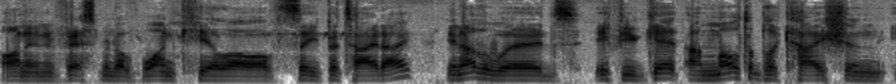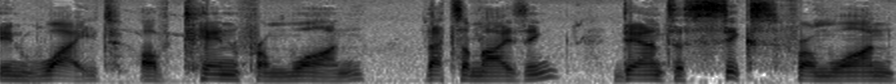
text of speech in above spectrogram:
on an investment of one kilo of seed potato. In other words, if you get a multiplication in weight of 10 from one, that's amazing. down to six from one,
